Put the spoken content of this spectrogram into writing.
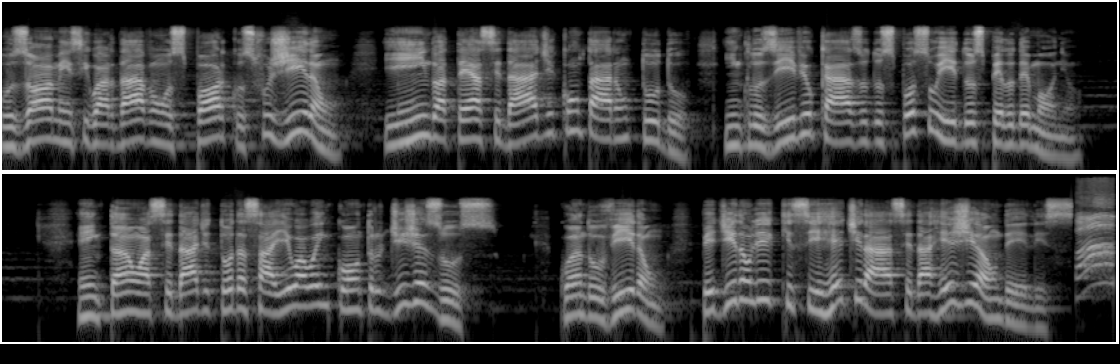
Os homens que guardavam os porcos fugiram e, indo até a cidade, contaram tudo, inclusive o caso dos possuídos pelo demônio. Então a cidade toda saiu ao encontro de Jesus. Quando o viram, pediram-lhe que se retirasse da região deles. Palavra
